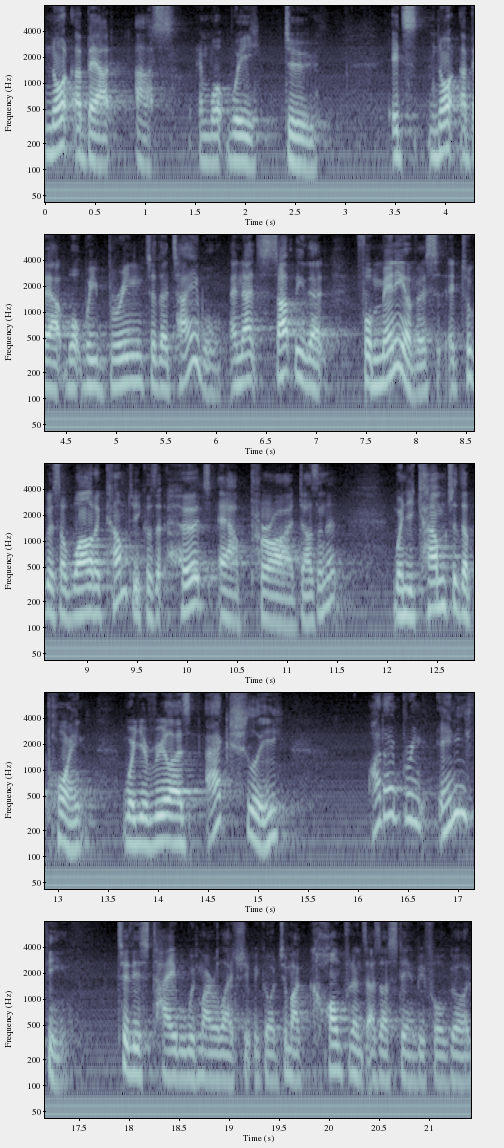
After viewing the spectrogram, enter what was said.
not about us and what we do. It's not about what we bring to the table. And that's something that, for many of us, it took us a while to come to because it hurts our pride, doesn't it? When you come to the point where you realize, actually, I don't bring anything to this table with my relationship with God, to my confidence as I stand before God.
